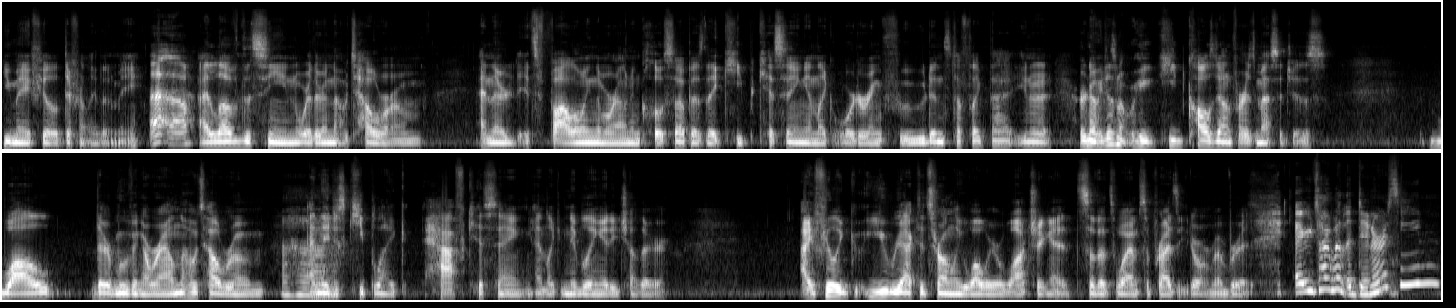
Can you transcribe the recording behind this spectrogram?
you may feel differently than me Uh oh. I love the scene where they're in the hotel room and they're it's following them around in close up as they keep kissing and like ordering food and stuff like that. You know, or no, he doesn't. He he calls down for his messages while they're moving around the hotel room, uh-huh. and they just keep like half kissing and like nibbling at each other. I feel like you reacted strongly while we were watching it, so that's why I'm surprised that you don't remember it. Are you talking about the dinner scene?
